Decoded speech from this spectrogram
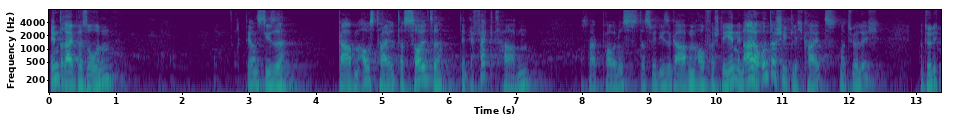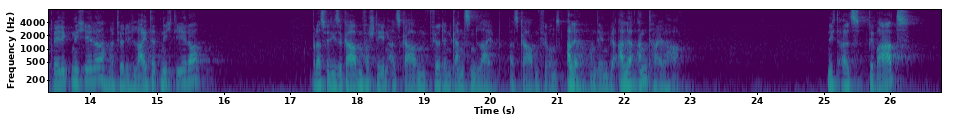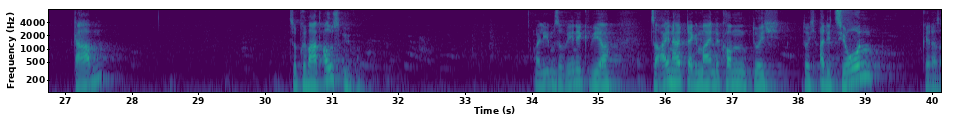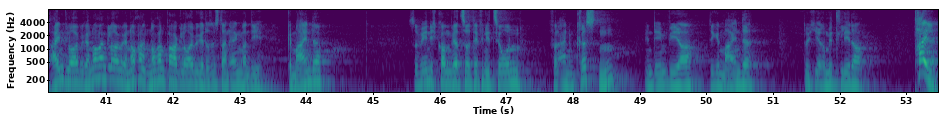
in drei Personen, der uns diese Gaben austeilt, das sollte den Effekt haben, sagt Paulus, dass wir diese Gaben auch verstehen, in aller Unterschiedlichkeit natürlich. Natürlich predigt nicht jeder, natürlich leitet nicht jeder, aber dass wir diese Gaben verstehen als Gaben für den ganzen Leib, als Gaben für uns alle, an denen wir alle Anteil haben. Nicht als Privatgaben zur Privatausübung. Weil eben so wenig wir zur Einheit der Gemeinde kommen durch, durch Addition, okay, das ist ein Gläubiger, noch ein Gläubiger, noch ein, noch ein paar Gläubige, das ist dann irgendwann die Gemeinde. So wenig kommen wir zur Definition von einem Christen, indem wir die Gemeinde durch ihre Mitglieder teilen.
